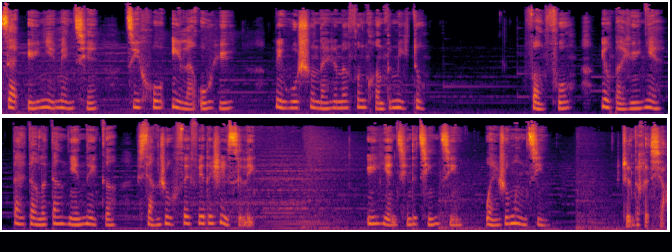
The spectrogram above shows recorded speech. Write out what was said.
在余孽面前几乎一览无余、令无数男人们疯狂的密洞，仿佛又把余孽带到了当年那个想入非非的日子里。与眼前的情景宛如梦境，真的很像，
